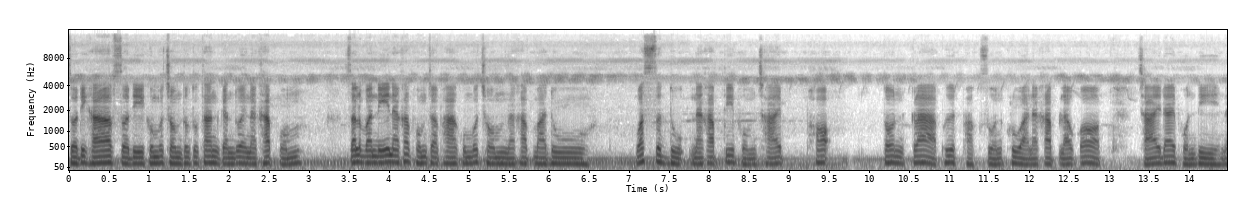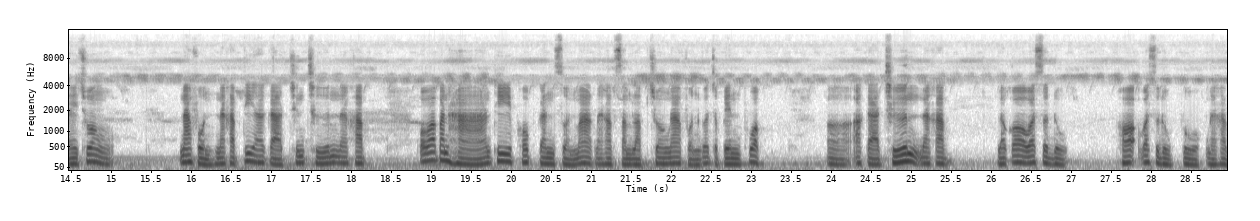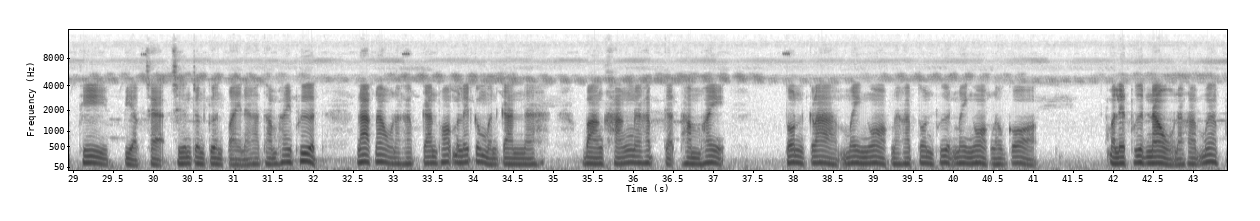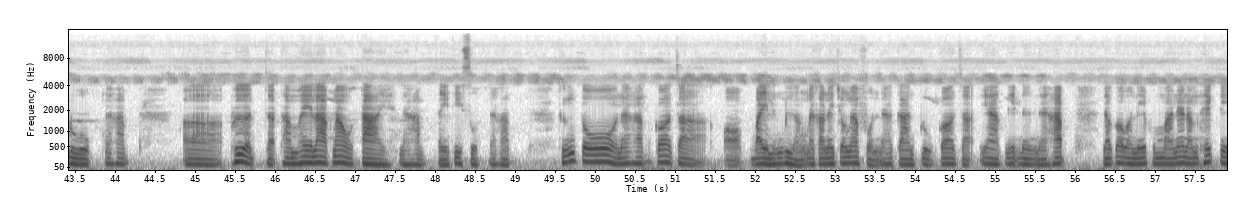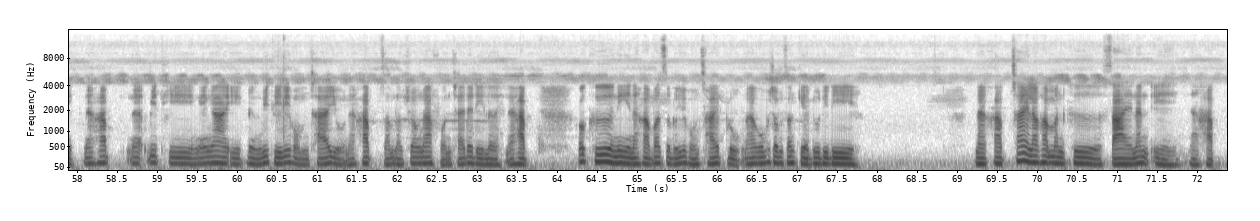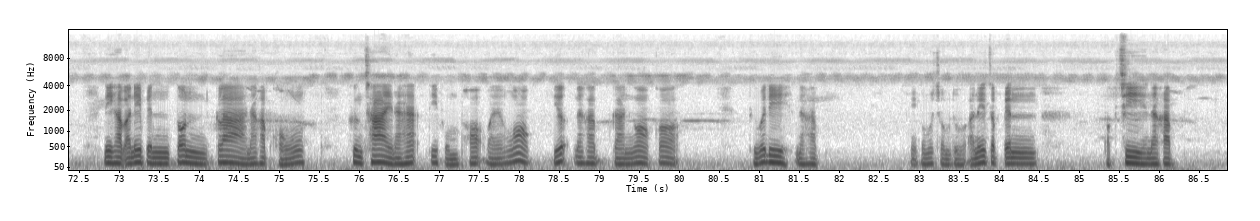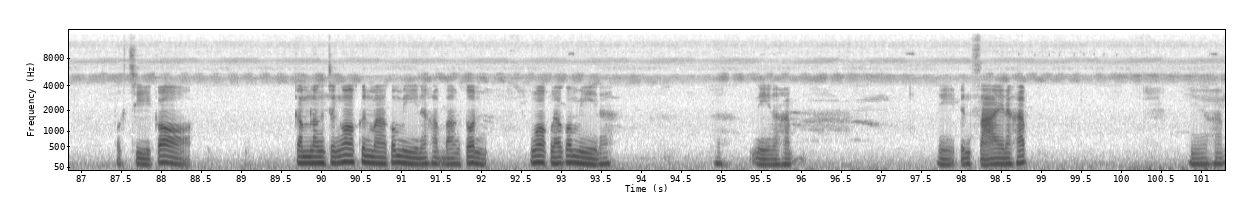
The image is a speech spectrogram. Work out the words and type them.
สวัสดีครับ สวัสดีคุณผู้ชมทุกทท่านกันด้วยนะครับ ผมสำหรับวันนี้นะครับ ผมจะพาคุณผู้ชมนะครับ มาดูวัสดุนะครับ ที่ผมใช้เพาะต้นกล้าพืชผักสวนครัวนะครับ แล้วก็ใช้ได้ผลดีในช่วงหน้าฝนนะครับ ที่อากาศชื้นๆนะครับ เพราะว่าปัญหาที่พบกันส่วนมากนะครับสำหรับช่วงหน้าฝนก็จะเป็นพวกอออากาศชื้นนะครับ แล้วก็วัสดุ ราะวัสดุปลูกนะครับที่เปียกแฉะชื้นจนเกินไปนะครับทำให้พืชรากเน่านะครับ การเพาะเมล็ดก็เหมือนกันนะบางครั้งนะครับจะทำให้ต้นกล้าไม่งอกนะครับ ต้นพืชไม่งอกแล้วก็เมล็ดพืชเน่านะครับ เมื่อปลูกนะครับพืชจะทำให้รากเน่าตายนะครับในที่สุดนะครับ ถึงโตนะครับก็จะออกใบเหลืองๆนะครับ ในช่วงหน้าฝนนะการปลูกก็จะยากนิดนึงนะครับ แล้วก็วันนี้ผมมาแนะนำเทคนิคนะครับและวิธีง่ายๆ อีกหนึ่งวิธีที่ผมใช้อยู่นะครับสำหรับช่วงหน้าฝนใช้ได้ดีเลยนะครับ ก็คือนี่นะครับวัสดุที่ผมใช้ปลูกนะค,คุณผู้ชมสังเกตดูดีๆนะครับใช่แล้วครับมันคือทรายนั่นเองนะครับนี่ครับอันนี้เป็นต้นกล้านะครับของขึ้นช่ายนะฮะที่ผมเพาะไว้งอกเยอะนะครับ การงอกก็ถือว่าดีนะครับนี่คุณผู้ชมดูอันนี้จะเป็น ผักชีนะครับผักชีก็กำลังจะงอกขึ้นมาก็มีนะครับ บางต้นงอกแล้วก็มีนะ นี่นะครับ นี่เป็นทรายนะครับ นี่นะครับ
